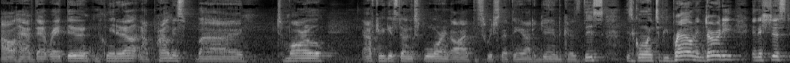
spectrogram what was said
I'll have that right there and clean it out. And I promise by tomorrow, after he gets done exploring, I'll have to switch that thing out again because this is going to be brown and dirty and it's just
